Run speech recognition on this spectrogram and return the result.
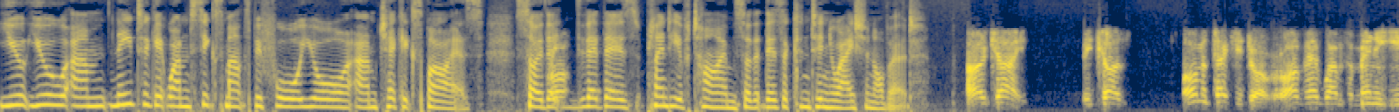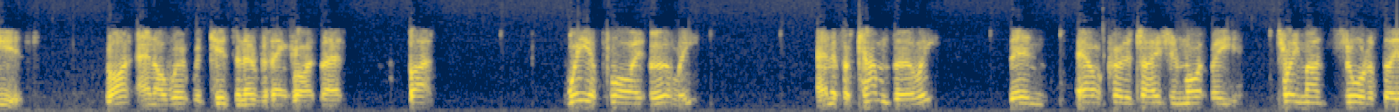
You you um, need to get one six months before your um, check expires, so that that there's plenty of time, so that there's a continuation of it. Okay, because I'm a taxi driver. I've had one for many years, right? And I work with kids and everything like that. But we apply early, and if it comes early, then our accreditation might be three months short of the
